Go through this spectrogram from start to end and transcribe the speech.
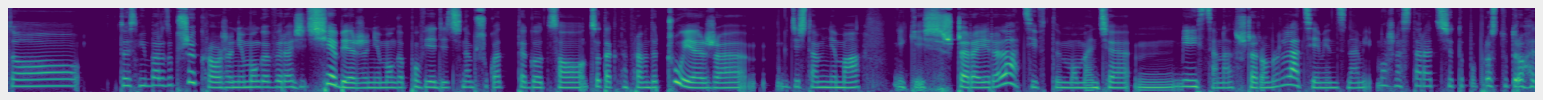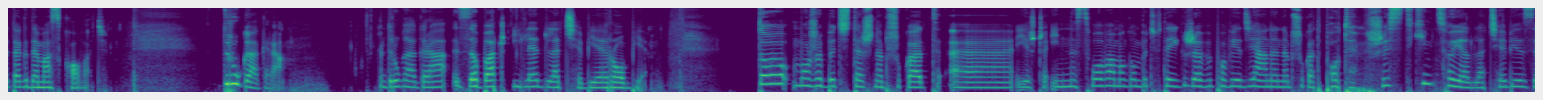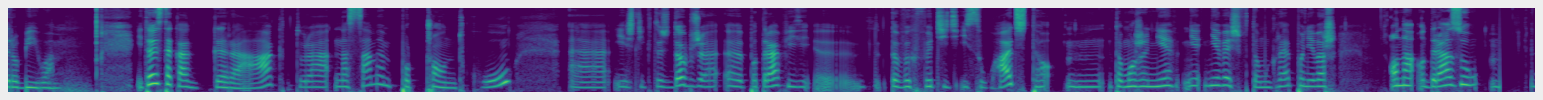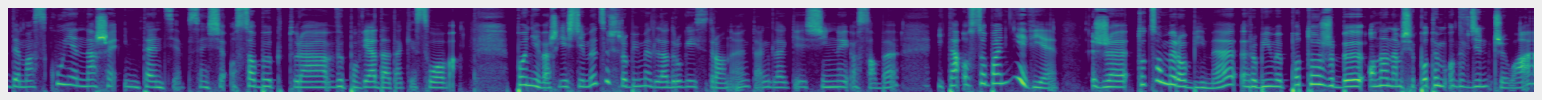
to to jest mi bardzo przykro, że nie mogę wyrazić siebie, że nie mogę powiedzieć na przykład tego, co, co tak naprawdę czuję, że gdzieś tam nie ma jakiejś szczerej relacji w tym momencie, mm, miejsca na szczerą relację między nami. Można starać się to po prostu trochę tak demaskować. Druga gra. Druga gra, zobacz, ile dla ciebie robię. To może być też na przykład e, jeszcze inne słowa mogą być w tej grze wypowiedziane, na przykład po tym wszystkim, co ja dla ciebie zrobiłam. I to jest taka gra, która na samym początku, e, jeśli ktoś dobrze e, potrafi e, to wychwycić i słuchać, to, mm, to może nie, nie, nie w tą grę, ponieważ ona od razu demaskuje nasze intencje, w sensie osoby, która wypowiada takie słowa. Ponieważ jeśli my coś robimy dla drugiej strony, tak, dla jakiejś innej osoby, i ta osoba nie wie, że to, co my robimy, robimy po to, żeby ona nam się potem odwdzięczyła,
